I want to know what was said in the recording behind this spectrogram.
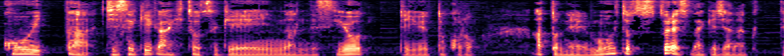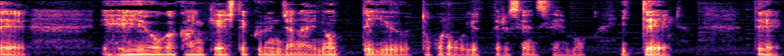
こういった自責が一つ原因なんですよっていうところ。あとね、もう一つストレスだけじゃなくて、栄養が関係してくるんじゃないのっていうところを言ってる先生もいて、で、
